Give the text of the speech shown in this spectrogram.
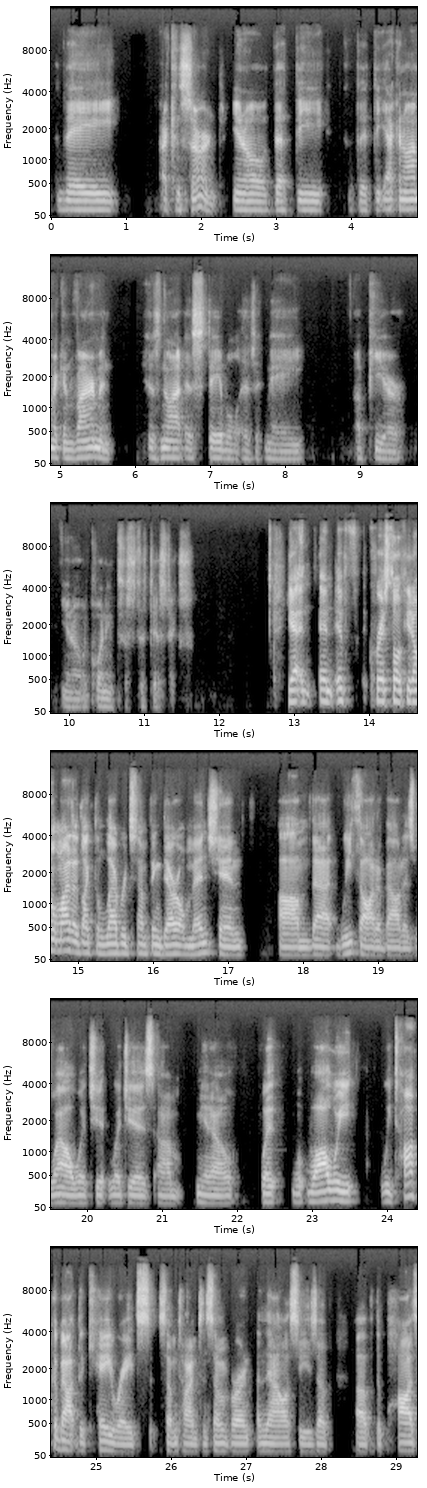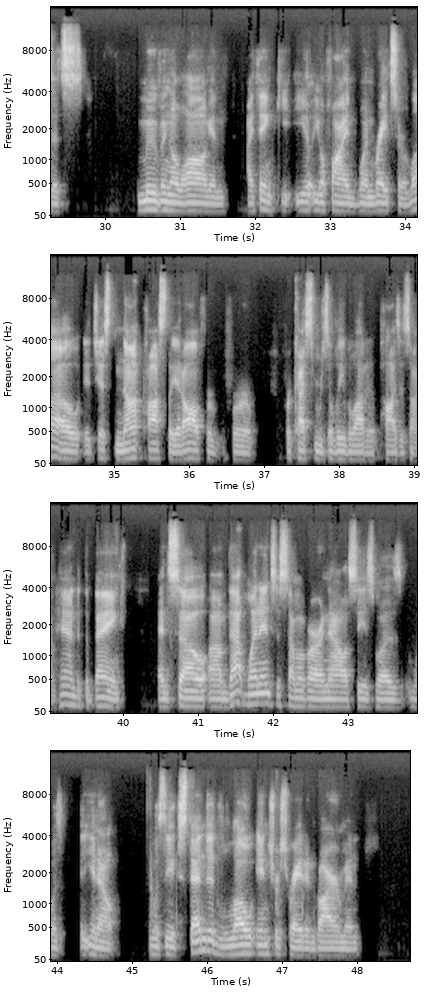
they are concerned, you know, that the that the economic environment is not as stable as it may appear, you know, according to statistics. Yeah, and, and if Crystal, if you don't mind, I'd like to leverage something Darryl mentioned um, that we thought about as well, which which is um, you know with, while we we talk about decay rates sometimes in some of our analyses of of deposits moving along and I think you, you'll find when rates are low, it's just not costly at all for, for, for customers to leave a lot of deposits on hand at the bank. And so um, that went into some of our analyses was, was, you know, was the extended low interest rate environment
